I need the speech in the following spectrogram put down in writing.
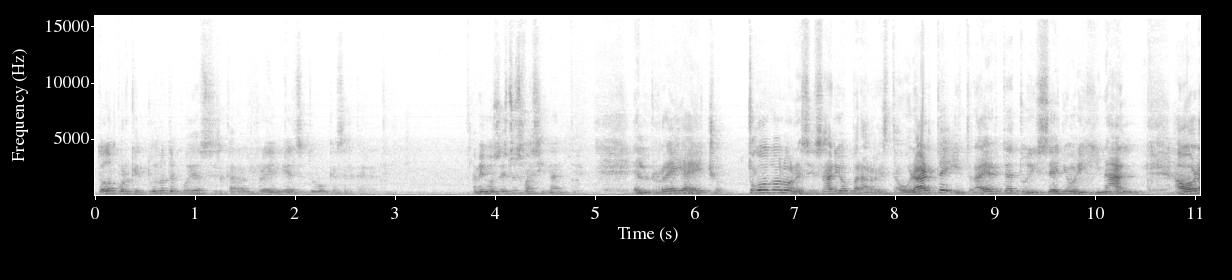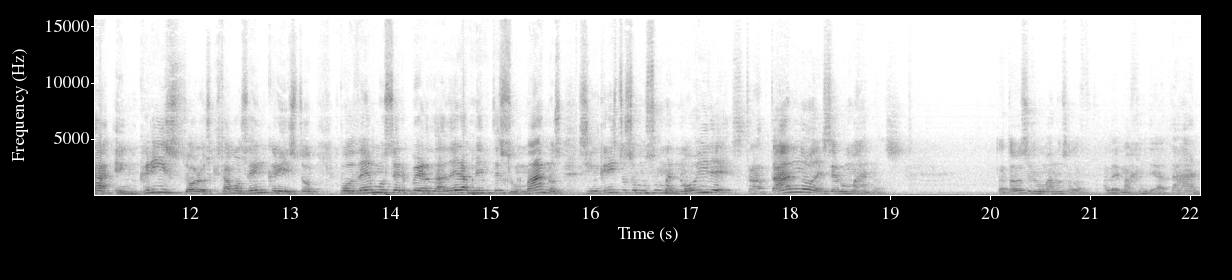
Todo porque tú no te puedes acercar al rey, él se tuvo que acercar a ti. Amigos, esto es fascinante. El rey ha hecho todo lo necesario para restaurarte y traerte a tu diseño original. Ahora, en Cristo, los que estamos en Cristo, podemos ser verdaderamente humanos. Sin Cristo somos humanoides, tratando de ser humanos. Tratando de ser humanos a la, imagen de Adán.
